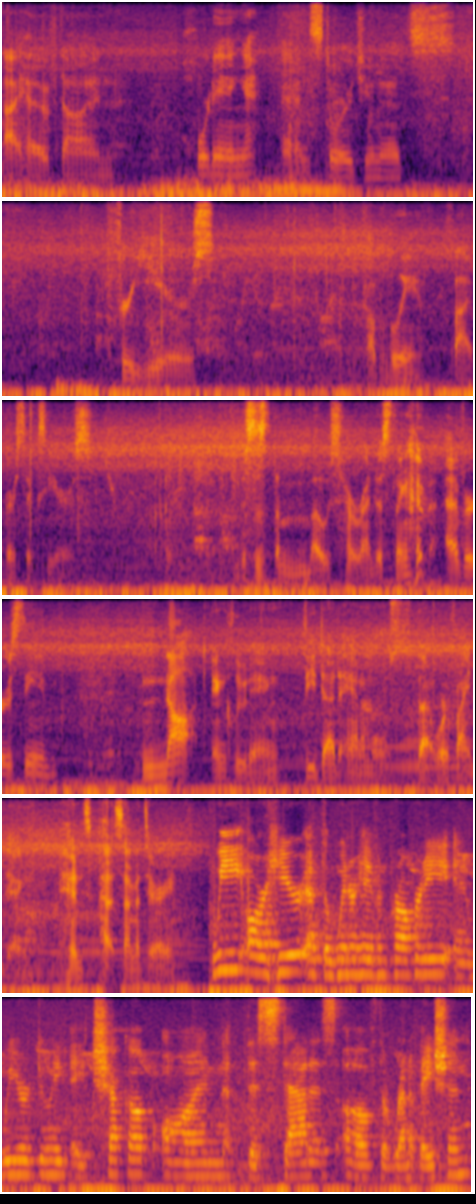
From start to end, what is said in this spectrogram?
I have done hoarding and storage units for years, probably five or six years. This is the most horrendous thing I've ever seen, not including the dead animals that we're finding, hence Pet Cemetery. We are here at the Winter Haven property and we are doing a checkup on the status of the renovation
